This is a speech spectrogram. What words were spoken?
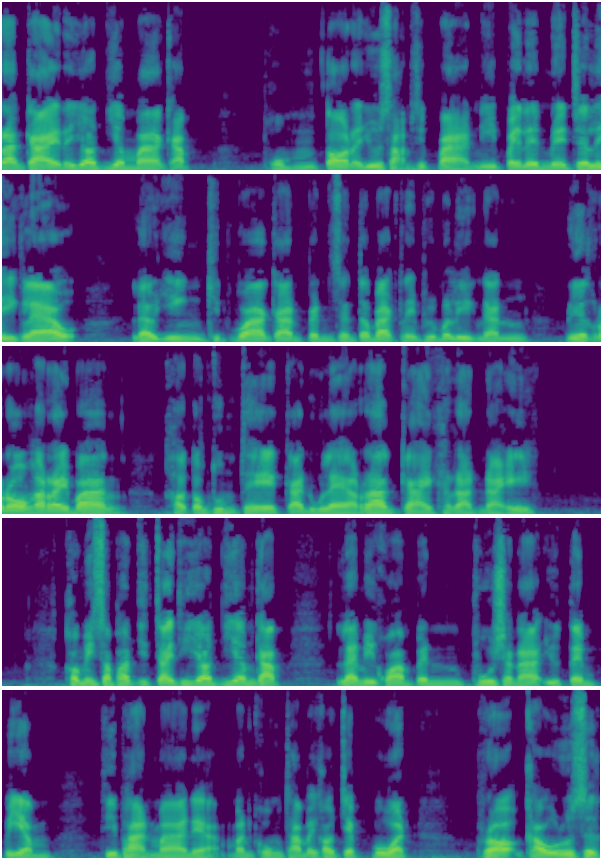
ร่างกายได้ยอดเยี่ยมมากครับ ผมตอนอายุ 38 นี่ไปเล่นเมเจอร์ลีกแล้ว แล้วยิ่งคิดว่าการเป็นเซนเตอร์แบ็กในพรีเมียร์ลีกนั้น เรียกร้องอะไรบ้าง เขาต้องทุ่มเทการดูแลร่างกายขนาดไหน เขามีสภาพจิตใจที่ยอดเยี่ยมครับ และมีความเป็นผู้ชนะอยู่เต็มเปี่ยมที่ผ่านมาเนี่ยมันคงทำให้เขาเจ็บปวด เพราะเขารู้สึก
